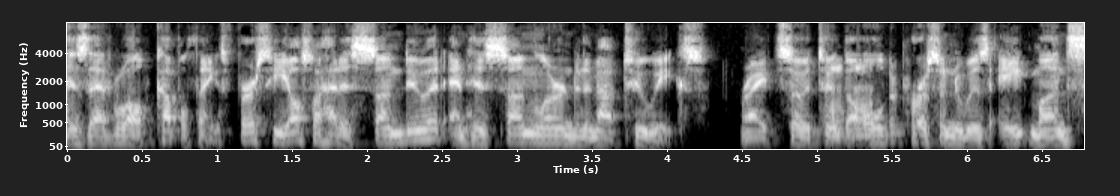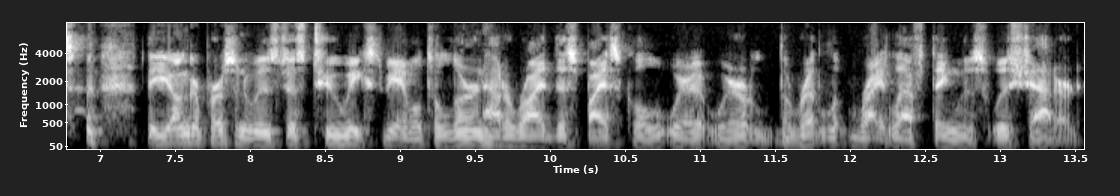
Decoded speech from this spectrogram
is that, well, a couple things. First, he also had his son do it, and his son learned in about two weeks. Right? So to the older person who was eight months, the younger person who was just two weeks to be able to learn how to ride this bicycle where, where the right left thing was, was shattered.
